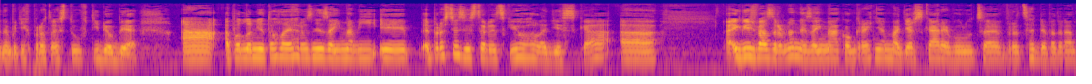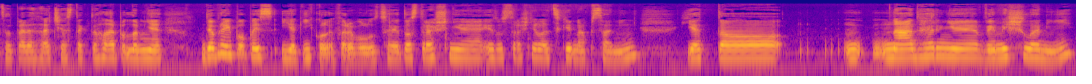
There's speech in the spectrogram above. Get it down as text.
nebo těch protestů v té době. A, a podle mě tohle je hrozně zajímavý i, i prostě z historického hlediska. A a i když vás zrovna nezajímá konkrétně maďarská revoluce v roce 1956, tak tohle je podle mě dobrý popis jakýkoliv revoluce. Je to strašně, je to strašně lecky napsaný, je to nádherně vymyšlený.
